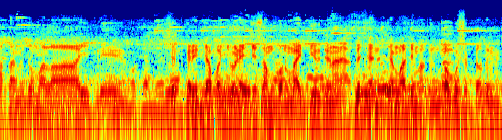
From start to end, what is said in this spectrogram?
आता मी तुम्हाला इकडे शेतकऱ्यांच्या पण जोड्यांची संपूर्ण माहिती देणार आहे आपल्या चॅनलच्या माध्यमातून. बघू शकता तुम्ही.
